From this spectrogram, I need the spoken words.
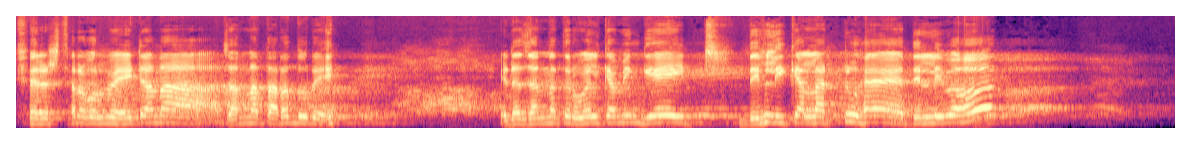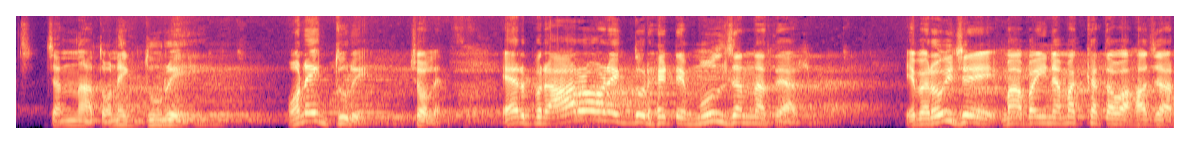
ফেরেশতারা বলবে এটা না, জান্নাত আরও দূরে। এটা জান্নাতের ওয়েলকামিং গেট দিল্লি কা লাট্টু হ্যাঁ দিল্লি বহুত জান্নাত অনেক দূরে অনেক দূরে চলে এরপর আরও অনেক দূর হেঁটে মূল জান্নাতে আসবে। এবার ওই যে মা বাইনা মাক্কা তাওয়া হাজার,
